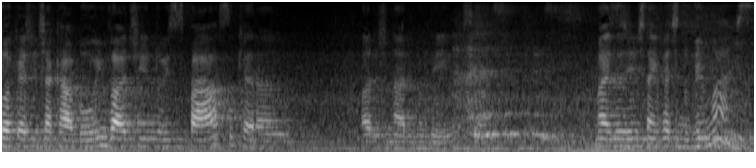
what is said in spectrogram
Porque a gente acabou invadindo o espaço que era originário do isso. Mas a gente está invadindo bem mais.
